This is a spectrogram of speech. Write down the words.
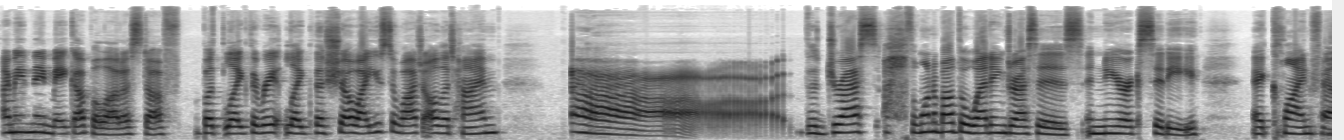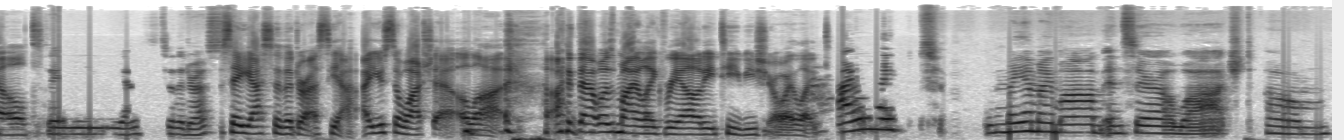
I mean, they make up a lot of stuff, but like the rate, like the show I used to watch all the time. Ah, the dress, the one about the wedding dresses in New York City at Kleinfeld. Say yes to the dress. Say yes to the dress. Yeah, I used to watch that a lot. I, that was my like reality TV show I liked. I liked. Me and my mom and Sarah watched, um,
